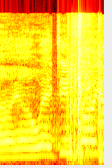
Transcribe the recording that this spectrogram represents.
I am waiting for you.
